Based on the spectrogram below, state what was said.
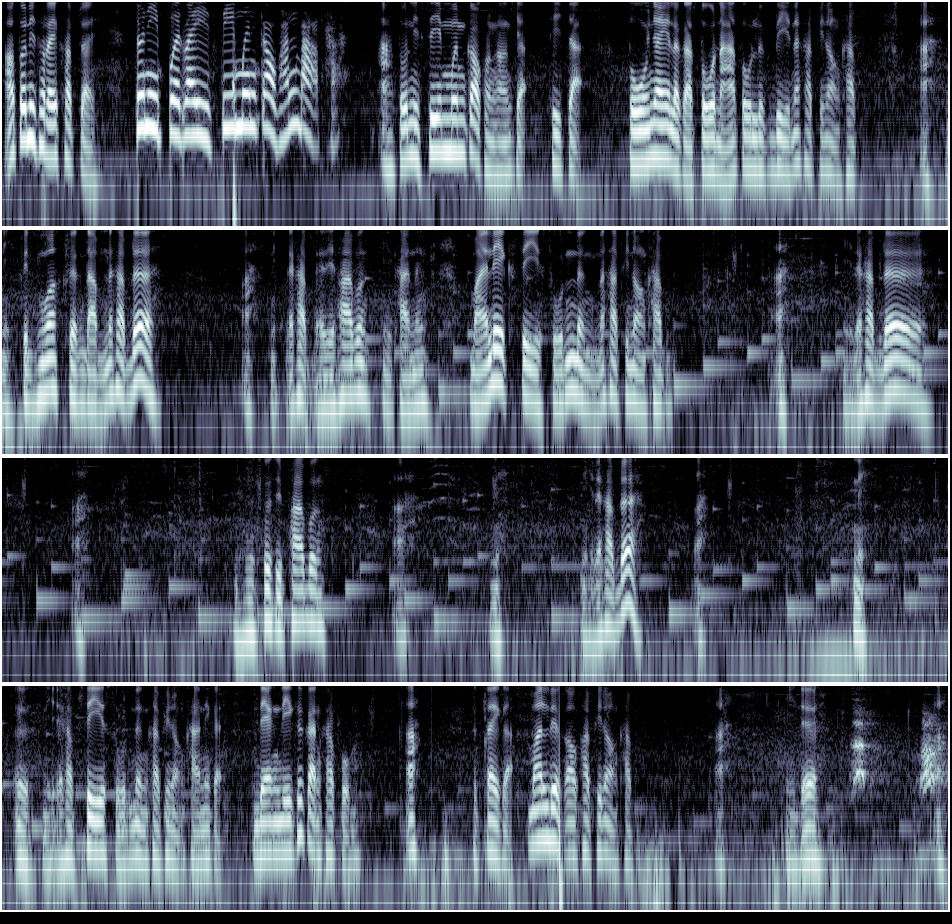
เอาตัวนี้เท่าไหรครับจ่อยตัวนี้เปิดไว้สี่หมื่นเก้าพันบาทค่ะอะตัวนี้สี่หมื่นเก้าค่อนข้างจะที่จะตัวใหญ่แล้วก็ตัวหนาตัวลึกดีนะครับ พี่น้องครับอะนี่เป็นหัวเครื่องดำนะครับ เด้ออะนี่นะครับเดี๋ยวจะพาเบิ้งอีกครั้งหนึ่งหมายเลข 401 นะครับ พี่น้องครับอะนี่นะครับเด้ออะนี่คือผู้สิพาเบิ้งอะนี่ นี่นะครับเด้อนี่เออนี่นะครับ401ครับพี่น้องครั้งนี้ก็แดงดีขึ้นกันครับผมอะใกล้ก็มาเลือกเอาครับพี่น้องครับอะนี่เด้ออะ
